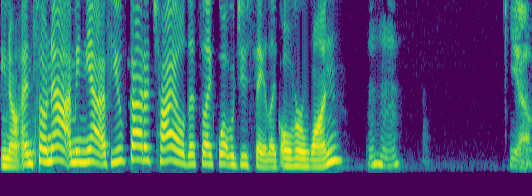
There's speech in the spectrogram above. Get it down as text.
You know, and so now, I mean, yeah, if you've got a child that's like, what would you say, like over one? Mm-hmm. Yeah.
